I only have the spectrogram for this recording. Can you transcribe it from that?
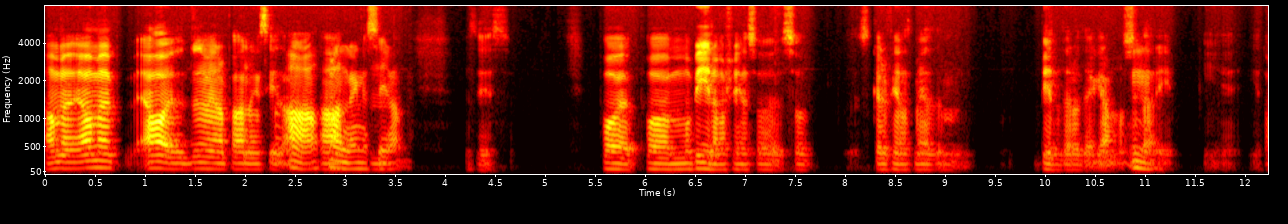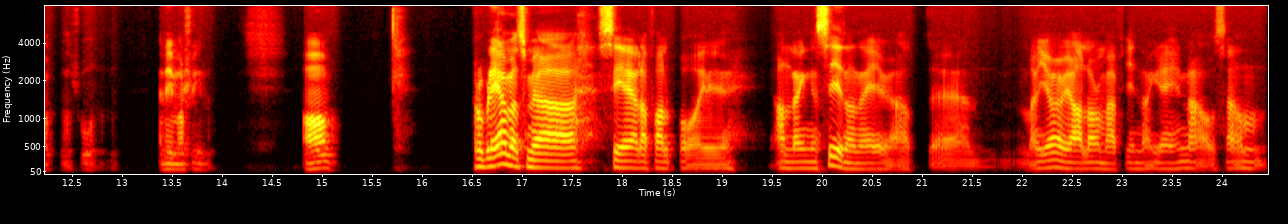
Ja, men, ja, men ja, du menar på anläggningssidan? ja, på Mm, anläggningssidan. precis. På, på mobila maskiner så, så ska det finnas med mm, bilder och diagram och sådär Mm. i, i, i dokumentationen. Eller i maskinen. Ja, Problemet som jag ser i alla fall på i anläggningssidan är ju att eh, man gör ju alla de här fina grejerna och sen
